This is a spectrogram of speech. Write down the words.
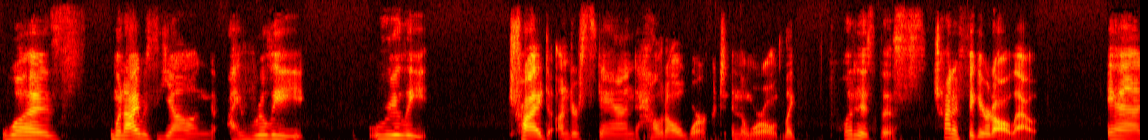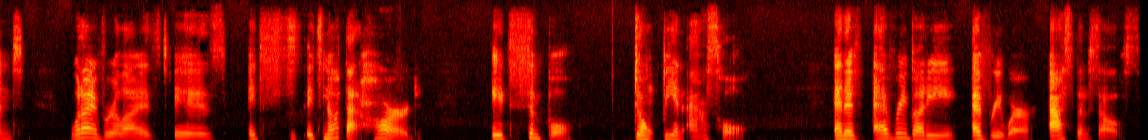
was when I was young, I really, really tried to understand how it all worked in the world. Like, what is this? Trying to figure it all out. And what I've realized is it's it's not that hard. It's simple. Don't be an asshole. And if everybody everywhere asked themselves,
